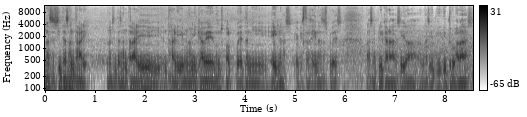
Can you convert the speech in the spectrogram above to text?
necessites entrar-hi. Necessites entrar-hi i entrar-hi una mica bé doncs, per poder tenir eines, que aquestes eines després les aplicaràs i les hi, hi trobaràs.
